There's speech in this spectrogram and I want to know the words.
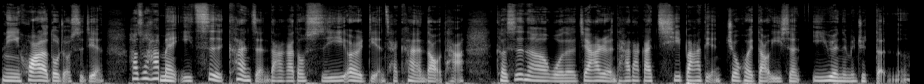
你花了多久时间？他说他每一次看诊大概都十一二点才看得到他，可是呢，我的家人他大概七八点就会到医生医院那边去等了，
